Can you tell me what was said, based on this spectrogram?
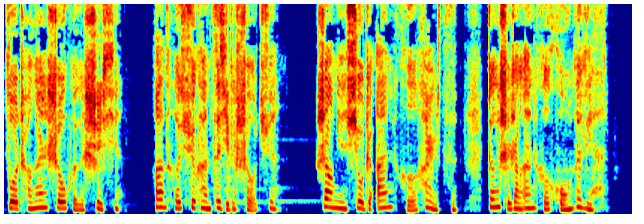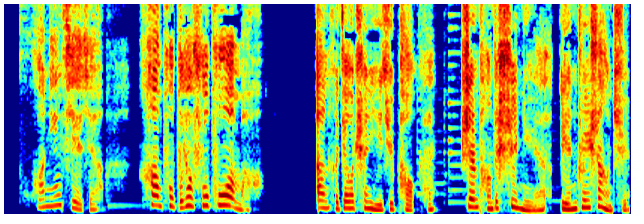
左长安收回了视线，安和去看自己的手绢，上面绣着“安和”二字，当时让安和红了脸。华宁姐姐，看破不要说破嘛！安和娇嗔一句，跑开。身旁的侍女连追上去，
